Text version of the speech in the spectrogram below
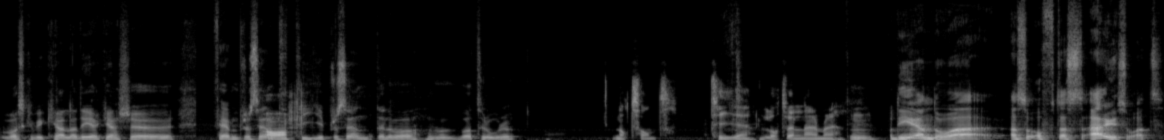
vad ska vi kalla det, kanske 5 procent, Ja. 10 procent eller vad, vad tror du? Något sånt. 10 låter väl närmare. Mm. Och det är ju ändå, alltså oftast är det ju så att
